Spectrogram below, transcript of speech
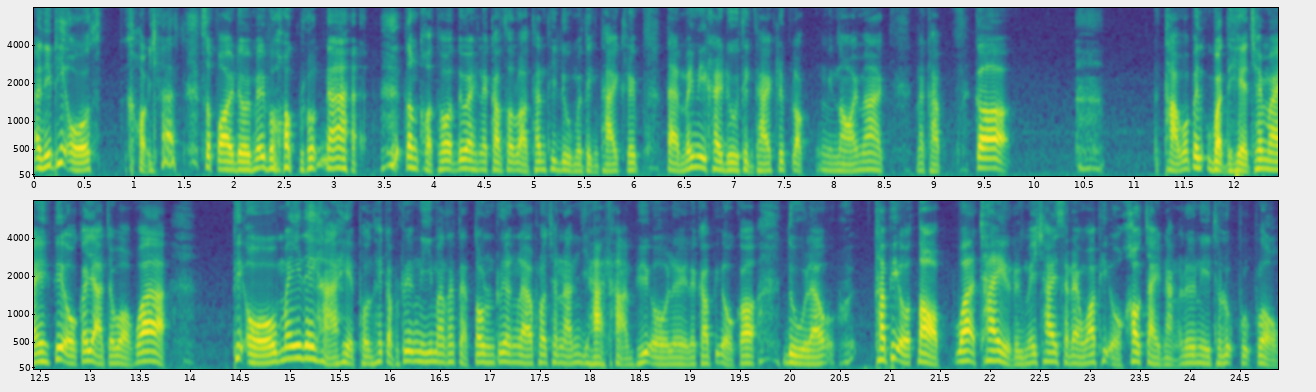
อันนี้พี่โอขออนุญาตสปอยโดยไม่บอกล่วงหน้า ต้องขอโทษด้วยนะครับสำหรับท่านที่ดูมาถึงท้ายคลิป แต่ไม่มีใครดูถึงท้ายคลิปหรอกมีน้อยมากนะครับ ก็ถามว่าเป็นอุบัติเหตุใช่ไหมพี่โอก็อยากจะบอกว่า พี่โอไม่ได้หาเหตุผลให้กับเรื่องนี้มาตั้งแต่ต้นเรื่องแล้ว เพราะฉะนั้นอย่าถามพี่โอเลยนะครับพี่โอก็ดูแล้วถ้าพี่โอตอบว่าใช่หรือไม่ใช่แสดงว่าพี่โอเข้าใจหนังเรื่องนี้ทะลุปลุกโปร่ง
